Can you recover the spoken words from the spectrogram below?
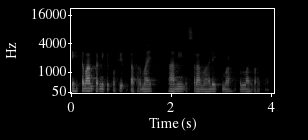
اہتمام کرنے کی توفیق عطا فرمائے۔ آمین۔ السلام علیکم ورحمۃ اللہ وبرکاتہ۔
